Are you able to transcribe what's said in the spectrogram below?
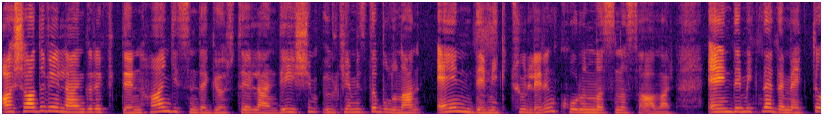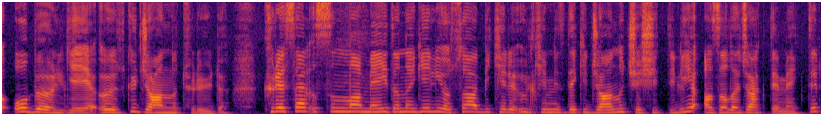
Aşağıda verilen grafiklerin hangisinde gösterilen değişim ülkemizde bulunan endemik türlerin korunmasını sağlar? Endemik ne demekti? O bölgeye özgü canlı türüydü. Küresel ısınma meydana geliyorsa bir kere ülkemizdeki canlı çeşitliliği azalacak demektir.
